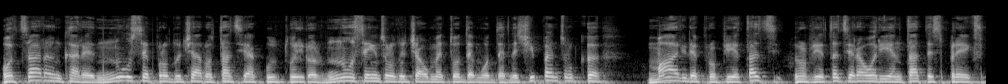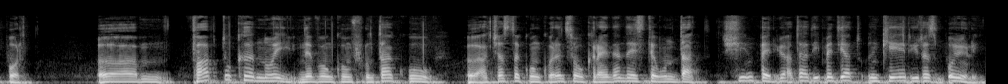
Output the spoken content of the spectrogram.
O țară în care nu se producea rotația culturilor, nu se introduceau metode moderne și pentru că uh, marile proprietăți, proprietăți erau orientate spre export. Ehm, faptul că noi ne vom confrunta cu uh, această concurență ucraineană este un dat și în perioada de imediat încheierii războiului.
